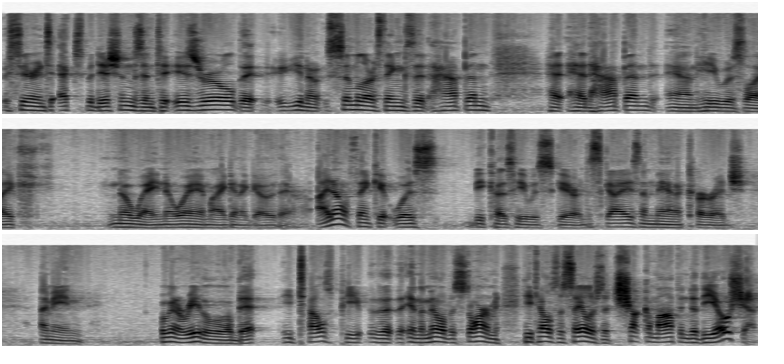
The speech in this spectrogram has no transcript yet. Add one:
Assyrians' expeditions into Israel, that, you know, similar things that happened had, had happened, and he was like, no way, no way am I going to go there. I don't think it was because he was scared. This guy is a man of courage. I mean, we're going to read a little bit. He tells people in the middle of a storm, he tells the sailors to chuck him off into the ocean.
